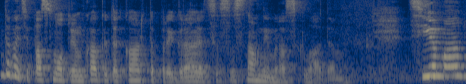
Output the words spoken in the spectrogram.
Давайте посмотрим, как эта карта проиграется с основным раскладом тема.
